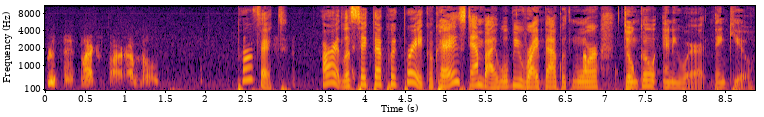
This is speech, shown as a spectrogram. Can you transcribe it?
Brazilian Wax Bar on those. Perfect. All right, let's take that quick break, okay? Stand by. We'll be right back with more. Don't go anywhere. Thank you.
